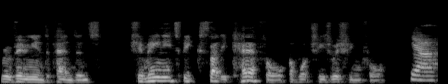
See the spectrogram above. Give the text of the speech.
reviewing independence, she may need to be slightly careful of what she's wishing for. Yeah,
